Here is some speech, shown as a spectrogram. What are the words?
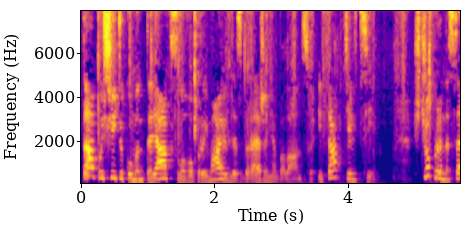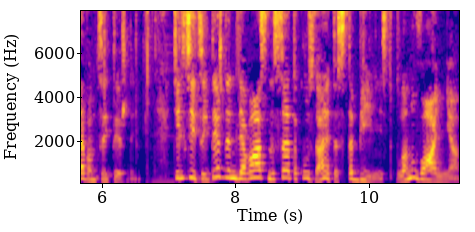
та пишіть у коментарях слово приймаю для збереження балансу. І так, тільці. Що принесе вам цей тиждень? Тільці, цей тиждень для вас несе таку, знаєте, стабільність, планування.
